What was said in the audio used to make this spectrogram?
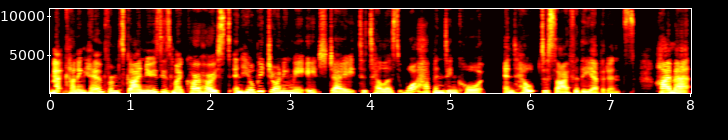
Matt Cunningham from Sky News is my co host, and he'll be joining me each day to tell us what happened in court and help decipher the evidence. Hi, Matt.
